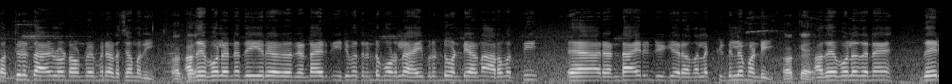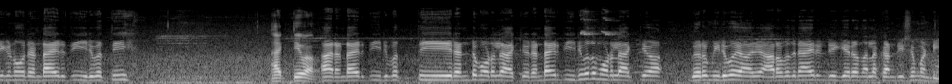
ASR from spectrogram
പത്ത് രൂപ താഴെയുള്ള ഡൗൺ പേയ്മെന്റ് അടച്ചാൽ മതി. അതേപോലെ തന്നെ ഈ രണ്ടായിരത്തി ഇരുപത്തിരണ്ട് മോഡൽ ഹൈബ്രിഡ് വണ്ടിയാണ് അറുപത്തി രണ്ടായിരം രൂപയ്ക്ക് വരാം. നല്ല കിടിലം വണ്ടി. അതേപോലെ തന്നെ ഇതായിരിക്കണു രണ്ടായിരത്തി ഇരുപത്തി ആക്റ്റീവ? ആ രണ്ടായിരത്തി ഇരുപത്തി രണ്ട് മോഡൽ ആക്റ്റീവ. രണ്ടായിരത്തി ഇരുപത് മോഡൽ ആക്റ്റീവ. വെറും ഇരുപത് അറുപതിനായിരം രൂപയ്ക്ക് വരെ നല്ല കണ്ടീഷൻ വണ്ടി.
